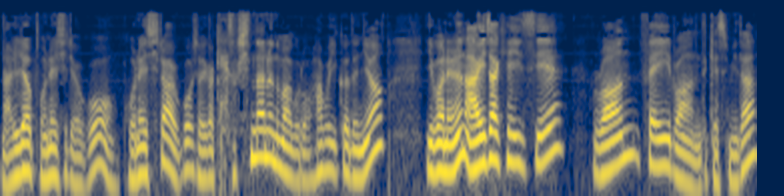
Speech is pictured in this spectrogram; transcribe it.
날려 보내시려고 보내시라고 저희가 계속 신나는 음악으로 하고 있거든요. 이번에는 아이작 헤이스의 Run, Fay, Run 듣겠습니다.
